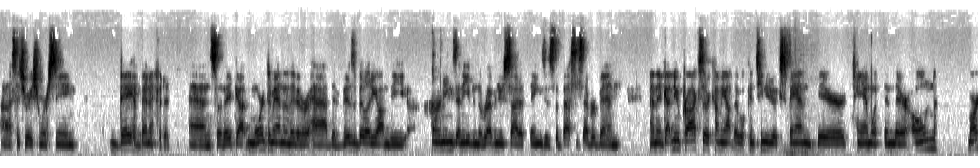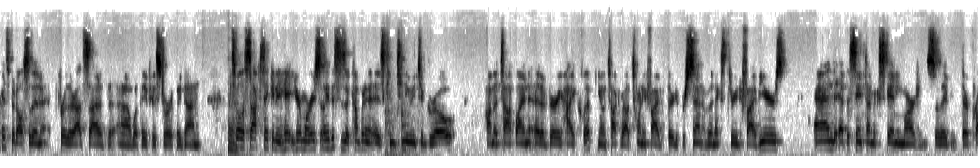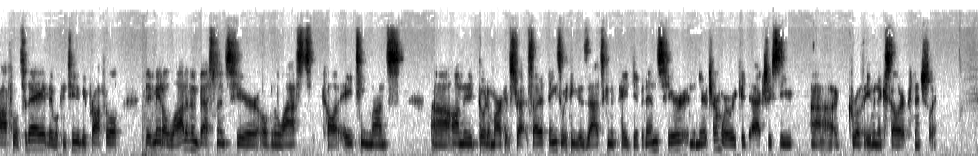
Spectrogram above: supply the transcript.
uh, situation we're seeing, they have benefited, and so they've got more demand than they've ever had. The visibility on the earnings and even the revenue side of things is the best it's ever been and they've got new products that are coming out that will continue to expand their TAM within their own markets, but also then further outside of the, uh, what they've historically done. As well the stock's taken a hit here more recently. This is a company that is continuing to grow on the top line at a very high clip. You know, talk about 25 to 30 percent over the next three to five years, and at the same time expanding margins. So they they're profitable today. They will continue to be profitable. They've made a lot of investments here over the last call it 18 months uh, on the go-to-market side of things. We think that that's going to pay dividends here in the near term, where we could actually see uh, growth even accelerate potentially.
